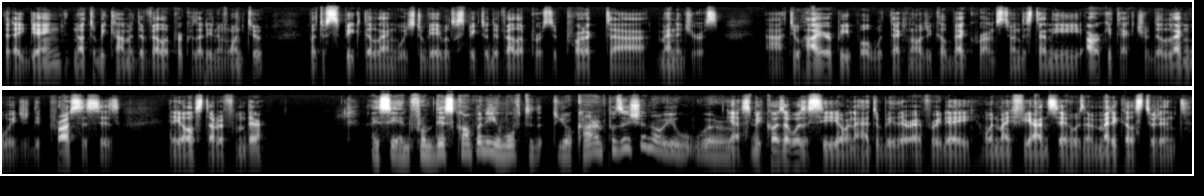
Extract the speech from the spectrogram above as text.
that I gained, not to become a developer because I didn't want to, but to speak the language, to be able to speak to developers, to product uh, managers, uh, to hire people with technological backgrounds, to understand the architecture, the language, the processes. And it all started from there. I see. And from this company, you moved to, the, to your current position, or you were? Yes, because I was a CEO and I had to be there every day. When my fiance, who's a medical student,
